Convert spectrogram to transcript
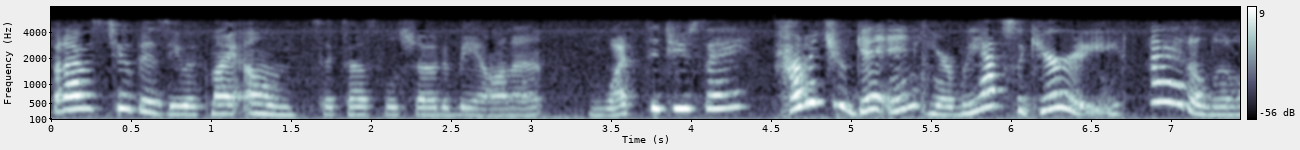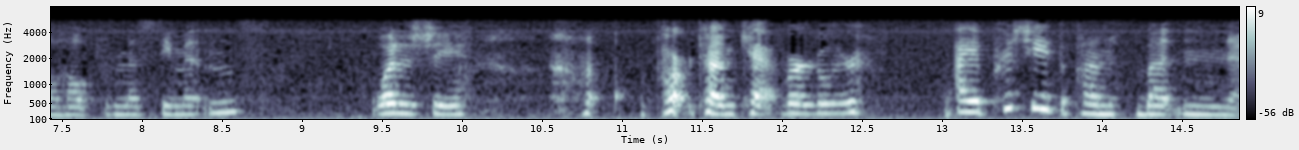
but I was too busy with my own successful show to be on it. What did you say? How did you get in here? We have security. I had a little help from Misty Mittens. What is she? a part-time cat burglar? I appreciate the pun, but no.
